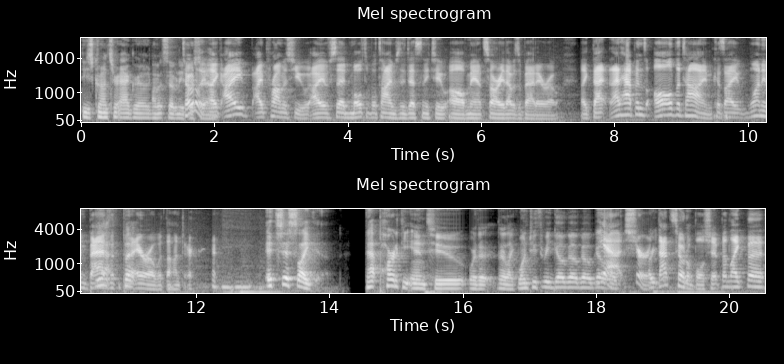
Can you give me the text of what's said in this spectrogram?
these grunts are aggroed. I'm at 70 Totally. Like I, I promise you, I have said multiple times in Destiny 2, oh man, sorry, that was a bad arrow. Like that, that happens all the time because I won in bad Yeah, with but- the arrow with the hunter. it's just like that part at the end too where they're, they're like one two three go go go go yeah, Like, sure, you- that's total bullshit. But like the,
